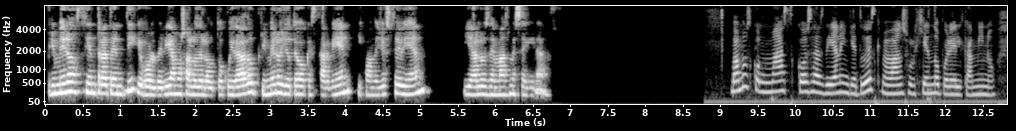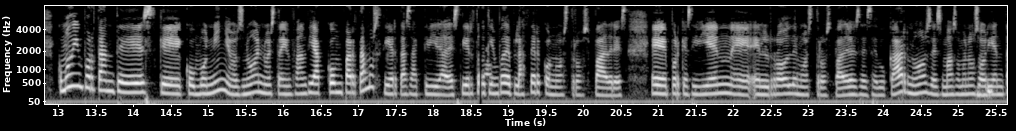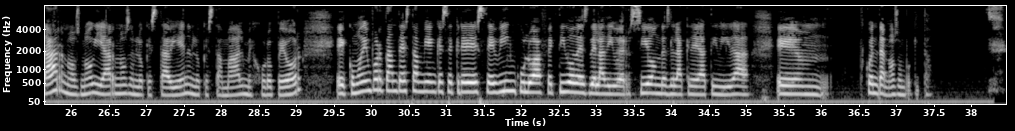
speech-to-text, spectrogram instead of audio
primero céntrate en ti, que volveríamos a lo del autocuidado. Primero yo tengo que estar bien y cuando yo esté bien, ya los demás me seguirán. Vamos con más cosas, Diana, inquietudes que me van surgiendo por el camino. ¿Cómo de importante es que como niños, ¿no? En nuestra infancia compartamos ciertas actividades, cierto tiempo de placer con nuestros padres. Eh, porque si bien eh, el rol de nuestros padres es educarnos, es más o menos orientarnos, ¿no? Guiarnos en lo que está bien, en lo que está mal, mejor o peor. Eh, ¿Cómo de importante es también que se cree ese vínculo afectivo desde la diversión, desde la creatividad? cuéntanos un poquito.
